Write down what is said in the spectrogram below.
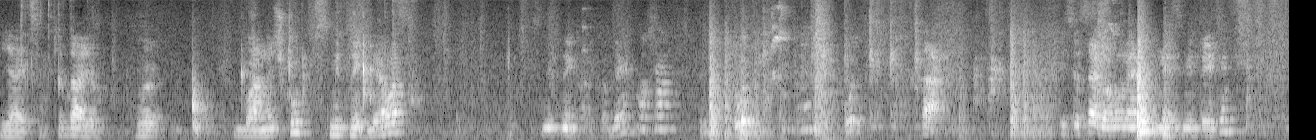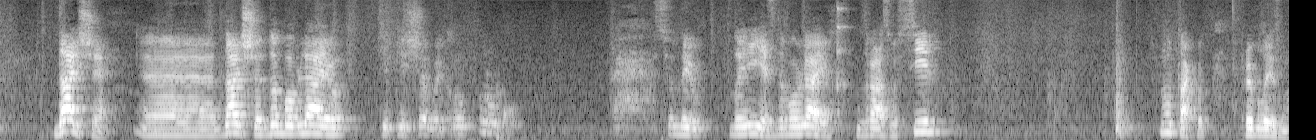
Яйця. Кидаю в баночку. Смітник для вас. Смітник куди? Тут. Тут. Так. Після себе головне не смітити. Далі. Е, далі додаю, тільки що викру руку. Сюди до яєць додаю зразу сіль. Ну так от, приблизно.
